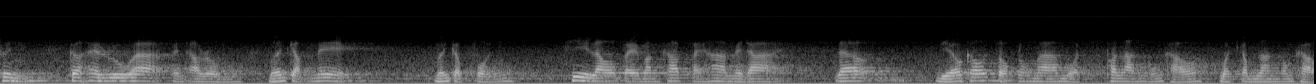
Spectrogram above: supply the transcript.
ขึ้น ก็ให้รู้ว่าเป็นอารมณ์ เหมือนกับเมฆ เหมือนกับฝน ที่เราไปบังคับไปห้ามไม่ได้ แล้วเดี๋ยวเขาตกลงมาหมดพลังของเขา หมดกำลังของเขา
